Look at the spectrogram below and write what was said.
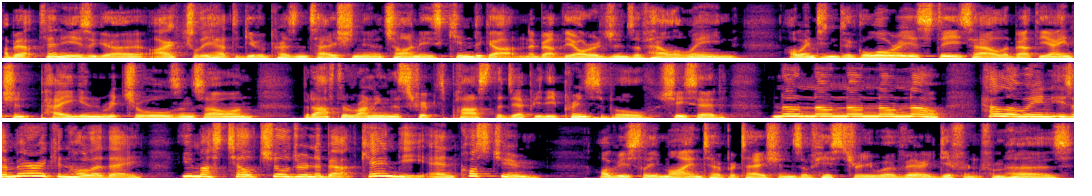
About 10 years ago, I actually had to give a presentation in a Chinese kindergarten about the origins of Halloween. I went into glorious detail about the ancient pagan rituals and so on, but after running the script past the deputy principal, she said, No, no, no, no, no! Halloween is American holiday! You must tell children about candy and costume! Obviously my interpretations of history were very different from hers.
